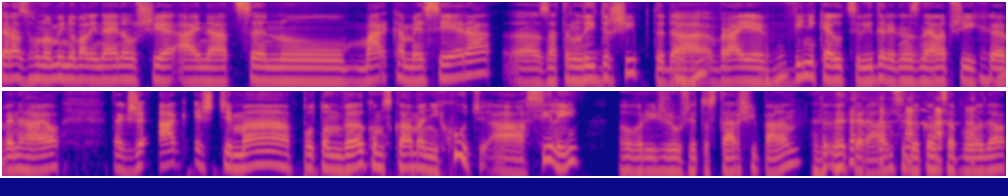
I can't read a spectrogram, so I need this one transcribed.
Teraz ho nominovali najnovšie aj na cenu Marka Messiera e, za ten leadership, teda uh-huh. vraj je uh-huh. vynikajúci líder, jeden z najlepších uh-huh. v NHL. Takže ak ešte má po tom veľkom sklamaní chuť a sily, hovorí, že už je to starší pán, veterán si dokonca povedal,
